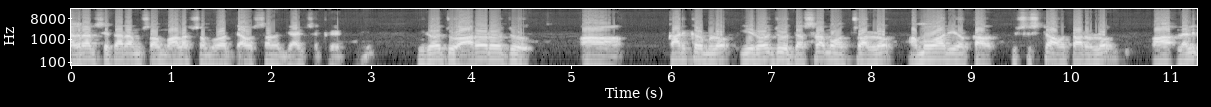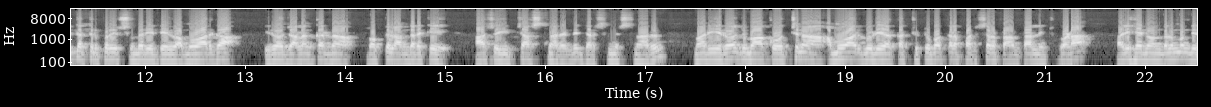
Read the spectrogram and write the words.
నగరాల సీతారామ స్వామి మహాలక్ష్మి వారి దేవస్థానం జాయింట్ సెక్రటరీ. ఈరోజు ఆరో రోజు కార్యక్రమంలో ఈ రోజు దసరా మహోత్సవాల్లో అమ్మవారి యొక్క విశిష్ట అవతారంలో ఆ లలిత త్రిపురి సుందరి దేవి అమ్మవారిగా ఈరోజు అలంకరణ భక్తులందరికీ ఆశ ఇచ్చేస్తున్నారండి దర్శనమిస్తున్నారు. మరి ఈరోజు మాకు వచ్చిన అమ్మవారి గుడి యొక్క చుట్టుపక్కల పరిసర ప్రాంతాల నుంచి కూడా పదిహేను వందల మంది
